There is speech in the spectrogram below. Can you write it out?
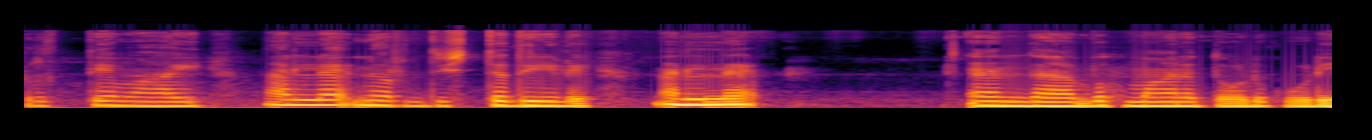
കൃത്യമായി നല്ല നിർദ്ദിഷ്ടതയിൽ നല്ല എന്താ ബഹുമാനത്തോടു കൂടി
